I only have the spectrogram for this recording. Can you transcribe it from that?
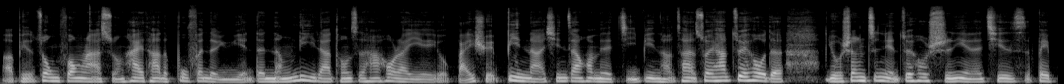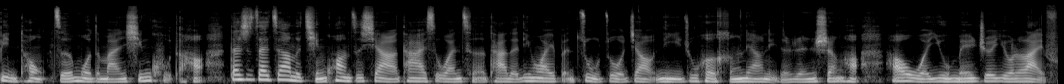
呃，比如中风啦，损害他的部分的语言的能力啦。同时，他后来也有白血病啊、心脏方面的疾病哈。他所以，他最后的有生之年，最后十年呢，其实是被病痛折磨的蛮辛苦的哈。但是在这样的情况之下，他还是完成了他的另外一本著作，叫《你如何衡量你的人生》哈。How will you measure your life？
